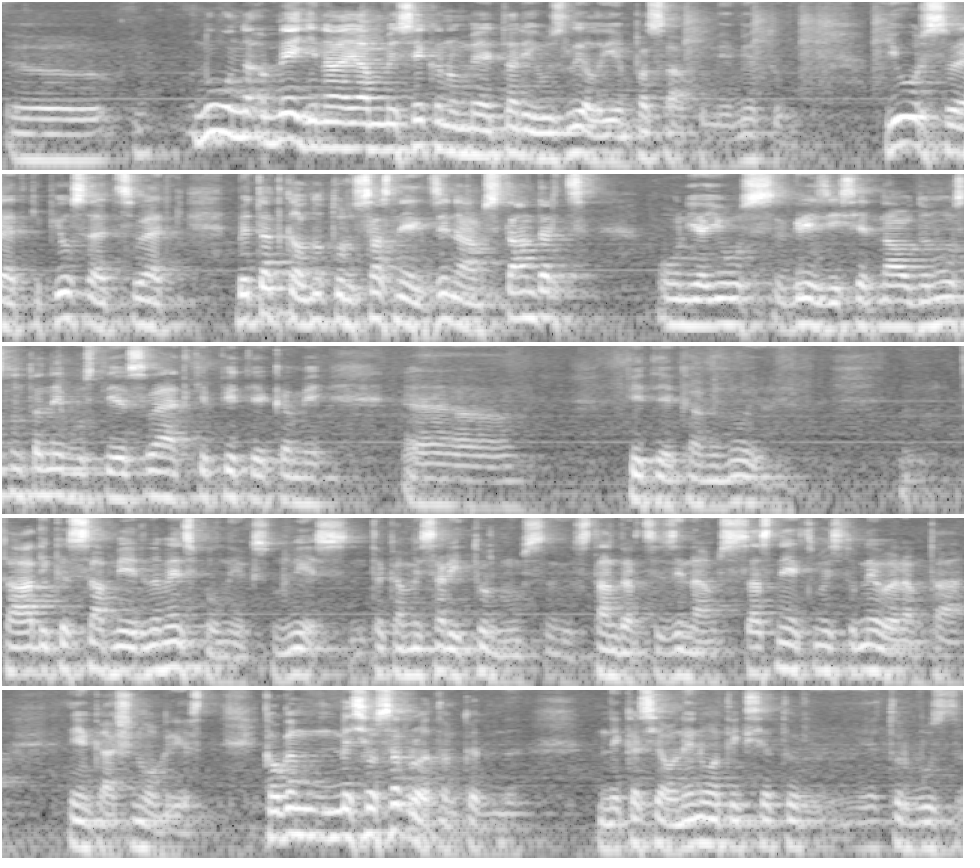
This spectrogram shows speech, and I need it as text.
Nu, mēģinājām mēs ekonomēt arī uz lielajiem pasākumiem. Ja, tur jūras svētki, pilsētas svētki, bet atkal nu, tur sasniegt zināms standarts. Un, ja jūs griezīsiet naudu nost, nu, tad nebūs tie svētki pietiekami, uh, pietiekami nu, tādi, kas apmierina Vēnspilnieks un viesis. Tā kā mēs arī tur mums standarts ir zināms sasniegts, mēs tur nevaram tā vienkārši nogriezt. Kaut gan mēs jau saprotam, ka nekas jau nenotiks, ja tur, ja tur būs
